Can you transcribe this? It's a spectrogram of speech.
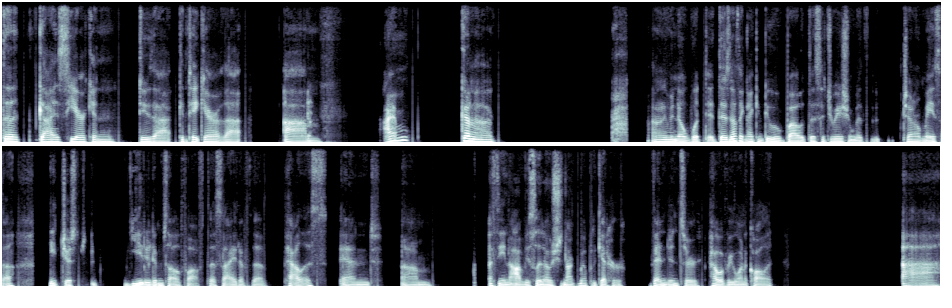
the guys here can do that, can take care of that. Um, I'm gonna. I don't even know what. There's nothing I can do about the situation with General Mesa. He just yeeted himself off the side of the palace, and um, Athena obviously knows she's not gonna be able to get her vengeance or however you want to call it. Ah.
